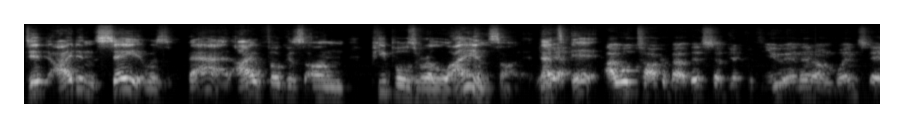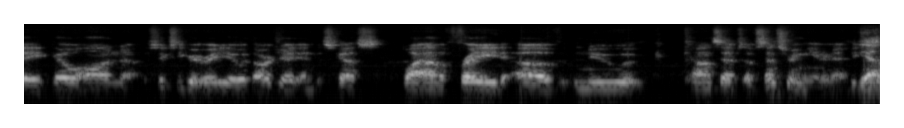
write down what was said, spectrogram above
did. I didn't say it was bad. I focus on people's reliance on it. That's it. I will talk about this subject with you, and then on Wednesday go on 60 Grit Radio with RJ and discuss why I'm afraid of new concepts of censoring the internet. Because Yes.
